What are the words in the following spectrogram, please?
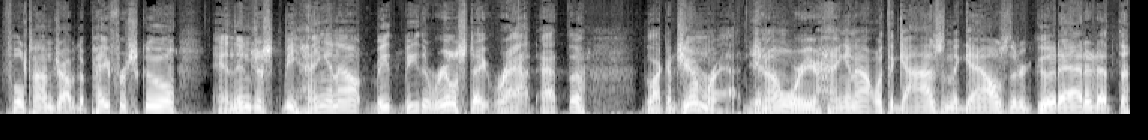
full time job to pay for school, and then just be hanging out, be be the real estate rat at the like a gym rat, yeah. you know, where you're hanging out with the guys and the gals that are good at it at the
